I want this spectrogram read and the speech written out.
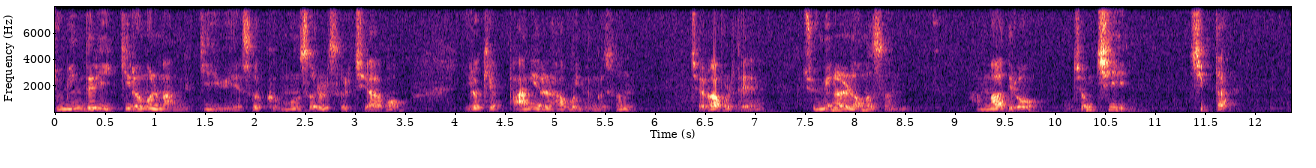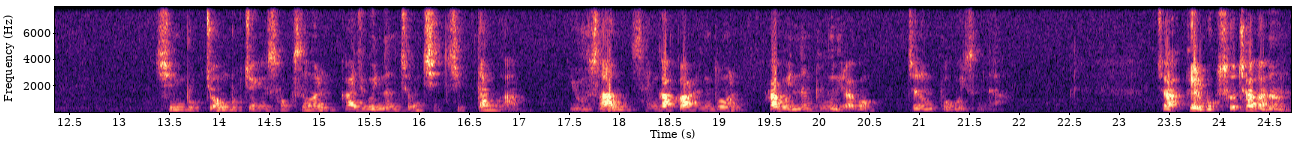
주민들이 기름을 막기 위해서 검문소를 설치하고 이렇게 방해를 하고 있는 것은 제가 볼 때 주민을 넘어선 한마디로 정치 집단, 친북 종북적인 속성을 가지고 있는 정치 집단과 유사한 생각과 행동을 하고 있는 부분이라고 저는 보고 있습니다. 자, 결국 소차관은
